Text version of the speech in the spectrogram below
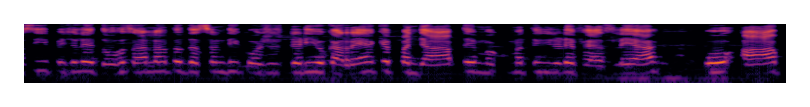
ਅਸੀਂ ਪਿਛਲੇ 2 ਸਾਲਾਂ ਤੋਂ ਦੱਸਣ ਦੀ ਕੋਸ਼ਿਸ਼ ਜਿਹੜੀ ਉਹ ਕਰ ਰਹੇ ਹਾਂ ਕਿ ਪੰਜਾਬ ਦੇ ਮੁੱਖ ਮੰਤਰੀ ਜਿਹੜੇ ਫੈਸਲੇ ਆ, ਉਹ ਆਪ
